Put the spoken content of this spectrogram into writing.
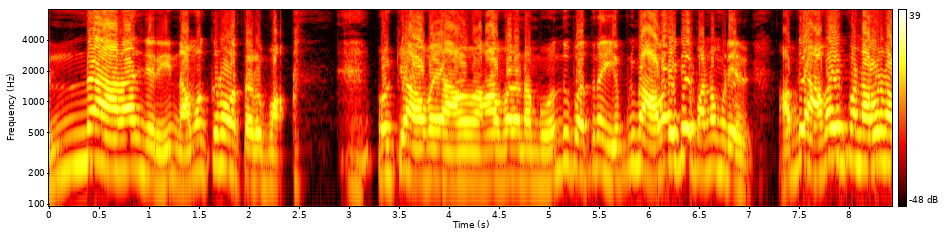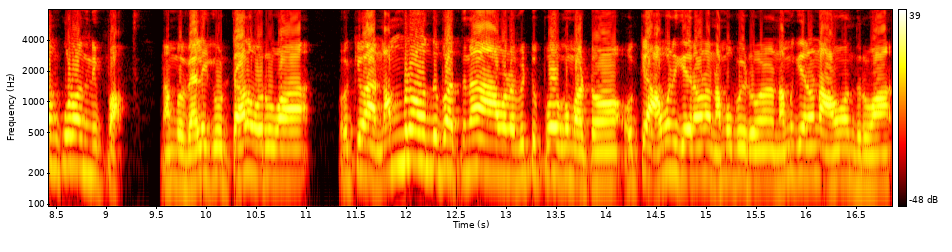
எந்த ஆனாலும் சரி நமக்குன்னு ஒருத்தர் இருப்பான். ஓகே அவன் அவன் அவனை நம்ம வந்து பார்த்தோன்னா எப்படியுமே அவாய்டே பண்ண முடியாது. அப்படியே அவாய்ட் பண்ணால் கூட நம்ம கூட வந்து நிற்பான் நம்ம வேலைக்கு விட்டாலும் வருவான். ஓகேவா நம்மளும் வந்து பார்த்தீங்கன்னா அவனை விட்டு போக மாட்டோம். ஓகே அவனுக்கு எதனா நம்ம போயிடுவோம். நமக்கு எதனா அவன் வந்துடுவான்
